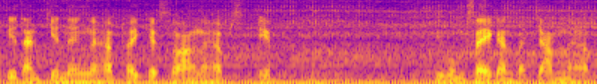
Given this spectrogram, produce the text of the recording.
ที่ดันเกียร์หนึ่งนะครับถอยเกียร์สองนะครับสเต็ปที่ผมใส่กันประจำนะครับ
